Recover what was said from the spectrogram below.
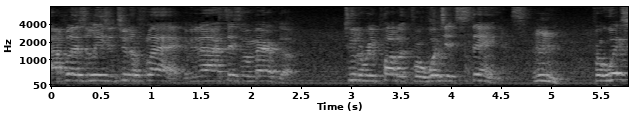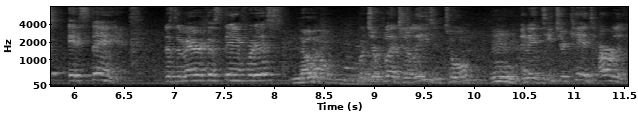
I pledge allegiance to the flag of the United States of America, to the republic for which it stands. Mm. For which it stands. Does America stand for this? Nope. But you pledge allegiance to them, Mm. and they teach your kids early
